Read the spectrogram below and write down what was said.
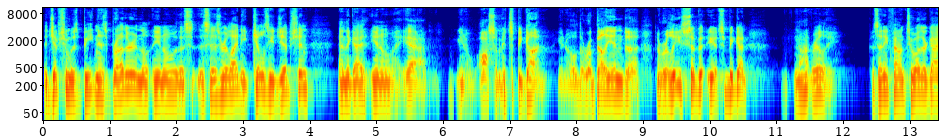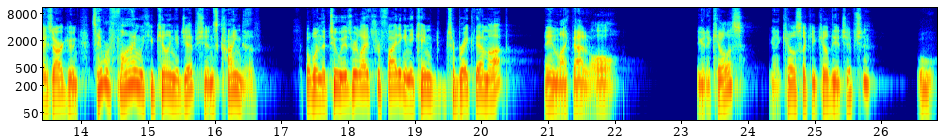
the Egyptian was beating his brother and, you know, this, this Israelite, and he kills the Egyptian. And the guy, you know, yeah, you know, awesome, it's begun. You know, the rebellion, the, the release of it, it's begun. Not really. Because then he found two other guys arguing. They were fine with you killing Egyptians, kind of. But when the two Israelites were fighting and he came to break them up, they didn't like that at all. You're going to kill us? You're going to kill us like you killed the Egyptian? Ooh.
